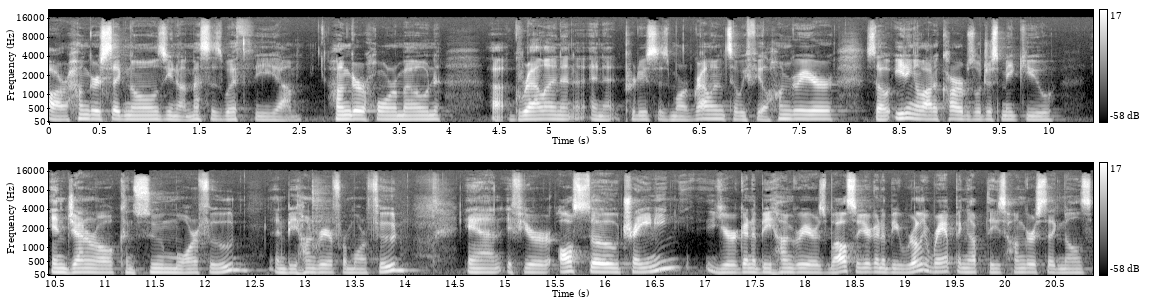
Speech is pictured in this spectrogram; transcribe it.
our hunger signals. You know, it messes with the um, hunger hormone uh, ghrelin and, and it produces more ghrelin, so we feel hungrier. So eating a lot of carbs will just make you, in general, consume more food and be hungrier for more food. And if you're also training, you're going to be hungrier as well. So you're going to be really ramping up these hunger signals,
